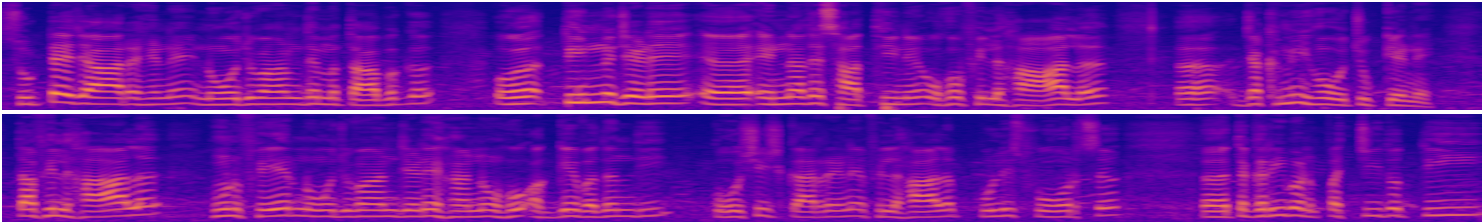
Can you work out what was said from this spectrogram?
ਸੁੱਟੇ ਜਾ ਰਹੇ ਨੇ ਨੌਜਵਾਨ ਦੇ ਮੁਤਾਬਕ ਤਿੰਨ ਜਿਹੜੇ ਇਹਨਾਂ ਦੇ ਸਾਥੀ ਨੇ, ਉਹ ਫਿਲਹਾਲ ਜ਼ਖਮੀ ਹੋ ਚੁੱਕੇ ਨੇ। ਤਾਂ ਫਿਲਹਾਲ ਹੁਣ ਫੇਰ ਨੌਜਵਾਨ ਜਿਹੜੇ ਹਨ, ਉਹ ਅੱਗੇ ਵਧਣ ਦੀ ਕੋਸ਼ਿਸ਼ ਕਰ ਰਹੇ ਨੇ। ਫਿਲਹਾਲ ਪੁਲਿਸ ਫੋਰਸ ਤਕਰੀਬਨ 25 ਤੋਂ 30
